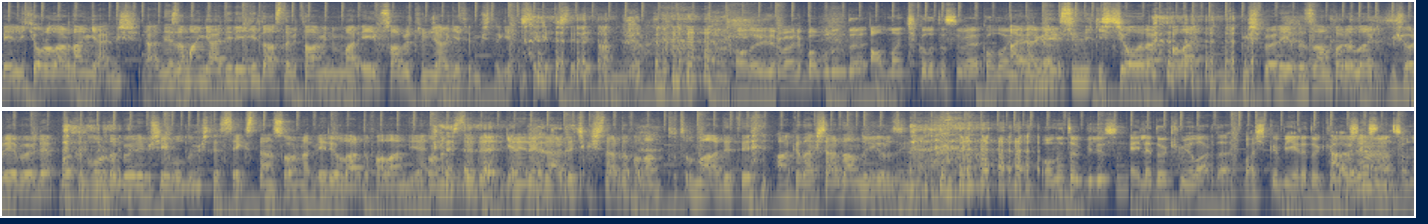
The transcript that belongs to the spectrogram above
belli ki oralardan gelmiş. Ya ne zaman geldiğiyle ilgili de aslında bir tahminim var. Eyüp Sabri Tuncer getirmiştir getirse getirse diye tahmin ediyorum. Olabilir böyle bavulunda Alman çikolatası ve kolonya ile Aynen gelmiş. mevsimlik işçi olarak falan gitmiş böyle ya da zamparalığa gitmiş oraya böyle. Bakın orada böyle bir şey buldum işte seksten sonra veriyorlardı falan diye. Sonra bizde de genel evlerde çıkışlarda falan tutulma adeti arkadaşlardan duyuyoruz yine. Onu tabi biliyorsun ele dökmüyorlar da başka bir yere döküyorlar Ha, öyle seksten mi? sonra.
